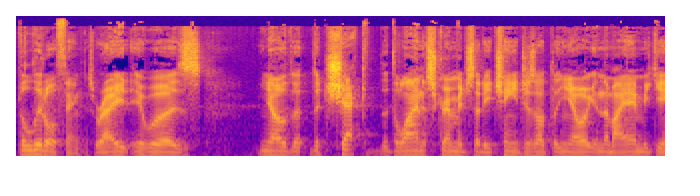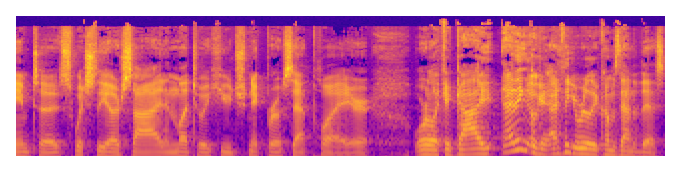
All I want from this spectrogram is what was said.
the little things, right? It was you know the the check the, the line of scrimmage that he changes out the you know in the Miami game to switch to the other side and led to a huge Nick Brossette play or or like a guy I think okay I think it really comes down to this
